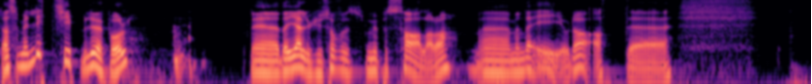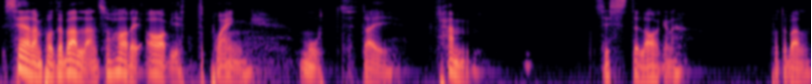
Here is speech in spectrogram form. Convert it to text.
Det som er litt kjipt med Liverpool eh, Det gjelder jo ikke så mye på Sala, da, eh, men det er jo da at eh, Ser en på tabellen, så har de avgitt poeng mot de fem siste lagene på tabellen.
